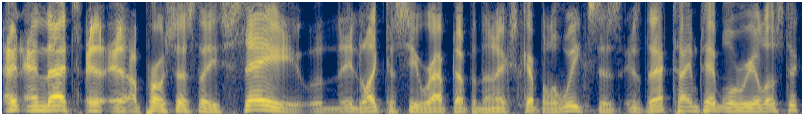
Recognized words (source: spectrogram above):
And, and that's a, a process they say they'd like to see wrapped up in the next couple of weeks. Is is that timetable realistic?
